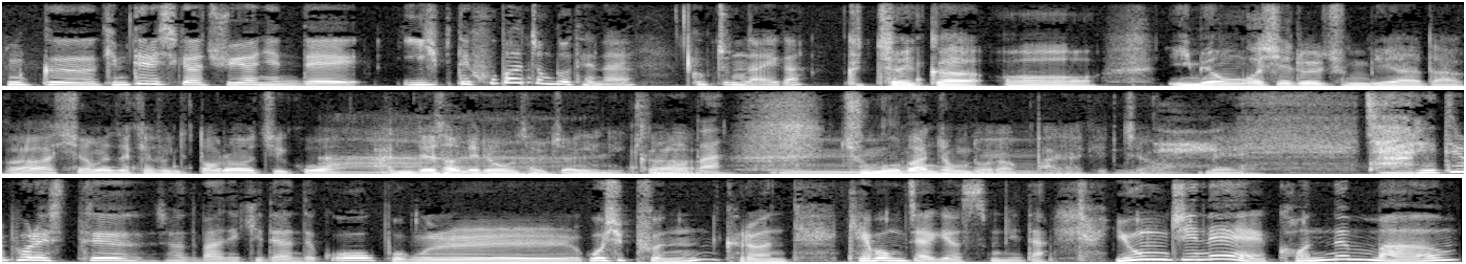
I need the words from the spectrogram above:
그럼 그 김태리 씨가 주연인데 20대 후반 정도 되나요? 극중 나이가? 그쵸. 그러니까 어 임용고시를 준비하다가 시험에서 계속 떨어지고 아. 안 돼서 내려온 설정이니까 중후반. 음. 중후반 정도라고 음. 봐야겠죠. 네. 네. 자, 리틀 포레스트 저도 많이 기대하는데 꼭 보고 싶은 그런 개봉작이었습니다. 융진의 걷는 마음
